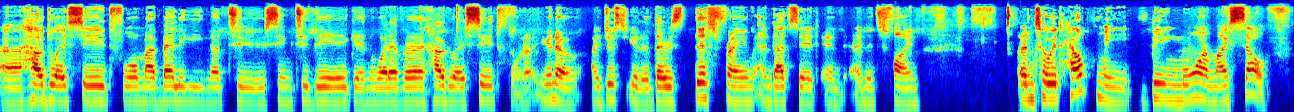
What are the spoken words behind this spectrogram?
uh, how do I sit for my belly not to seem too big and whatever? How do I sit it for, you know, I just, you know, there is this frame and that's it and, and it's fine. And so it helped me being more myself,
